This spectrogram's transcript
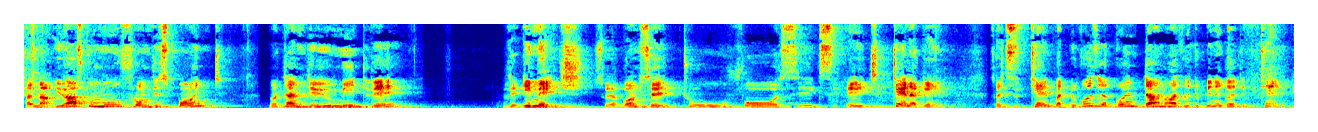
But now you have to move from this point, not until you meet the, the image. So you're going to say 2, 4, 6, 8, 10 again. So it's 10, but because you're going downwards, it will be negative 10.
